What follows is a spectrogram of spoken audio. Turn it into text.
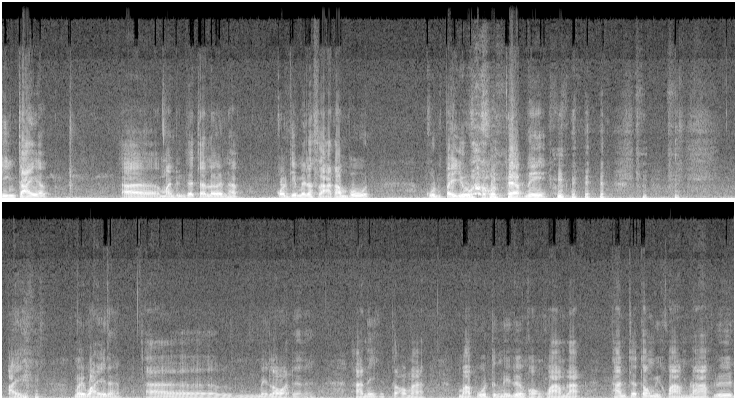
จริงใจครับ เออ มันถึงจะเจริญครับ คนที่ไม่รักษาคำพูด คุณไปอยู่กับคนแบบนี้ ไปไม่ไหวนะเออไม่รอดนะนะอันนี้ต่อมามาพูดถึงในเรื่องของความรัก ท่านจะต้องมีความราบรื่น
